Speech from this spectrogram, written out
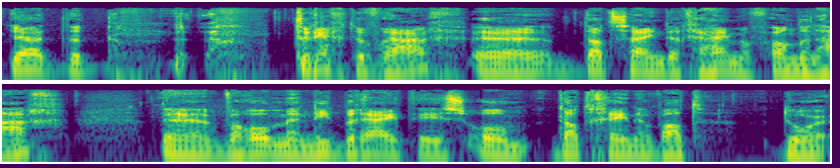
Ja, dat, terechte vraag. Uh, dat zijn de geheimen van Den Haag. waarom men niet bereid is om datgene wat door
